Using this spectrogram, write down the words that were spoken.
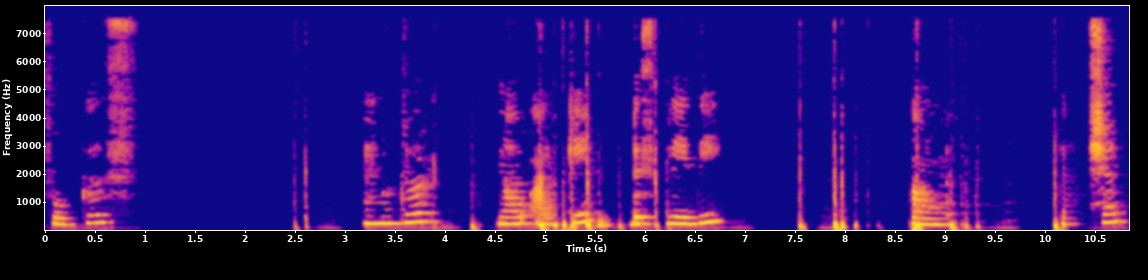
focus enter. Now I can display the count caption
